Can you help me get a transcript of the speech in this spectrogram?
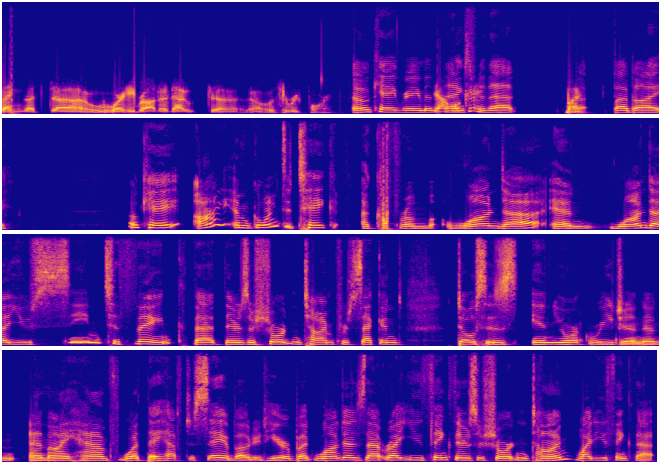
thing that uh, where he brought it out. Uh, that was a report. okay, Raymond. Yeah, thanks okay. for that. Bye. Bye bye. Okay, I am going to take a call from Wanda. And Wanda, you seem to think that there's a shortened time for second doses in York region. And, and I have what they have to say about it here. But Wanda, is that right? You think there's a shortened time? Why do you think that?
